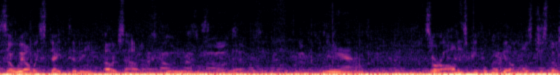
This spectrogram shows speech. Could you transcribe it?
so we always stayed to the other side of the yeah. so are all these people going to get on those just those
